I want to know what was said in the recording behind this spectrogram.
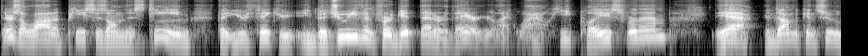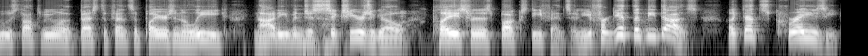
there's a lot of pieces on this team that you think you that you even forget that are there. You're like, wow, he plays for them. Yeah, and Ndamukong Suh, who's thought to be one of the best defensive players in the league, not even just six years ago, plays for this Bucks defense, and you forget that he does. Like that's crazy.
